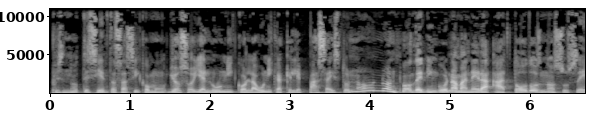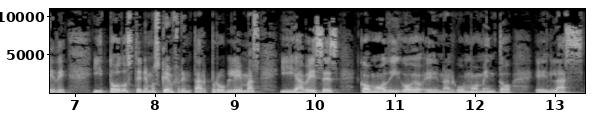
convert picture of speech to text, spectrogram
pues no te sientas así como yo soy el único, la única que le pasa esto. No, no, no, de ninguna manera. A todos nos sucede y todos tenemos que enfrentar problemas y a veces, como digo en algún momento en las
